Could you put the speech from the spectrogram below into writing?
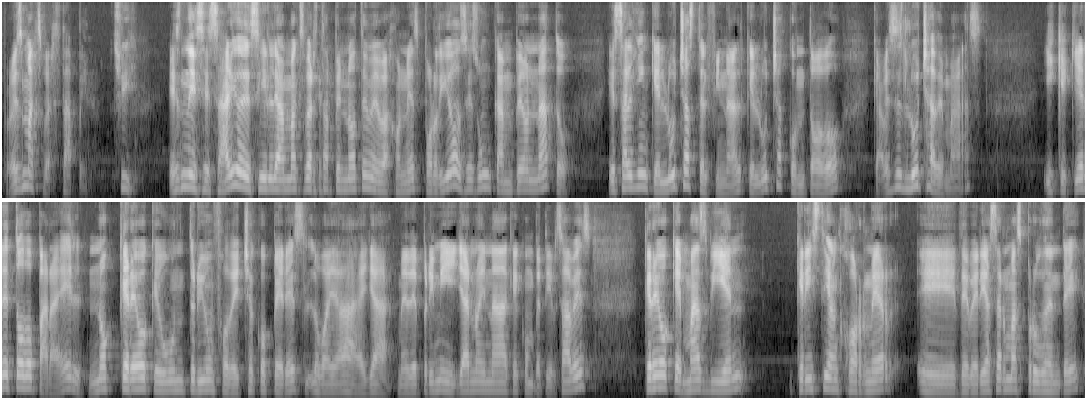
pero es Max Verstappen. Sí. Es necesario decirle a Max Verstappen, no te me bajones, por Dios, es un campeón nato. Es alguien que lucha hasta el final, que lucha con todo, que a veces lucha de más y que quiere todo para él. No creo que un triunfo de Checo Pérez lo vaya a ya, me deprimí, ya no hay nada que competir, ¿sabes? Creo que más bien Christian Horner eh, debería ser más prudente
